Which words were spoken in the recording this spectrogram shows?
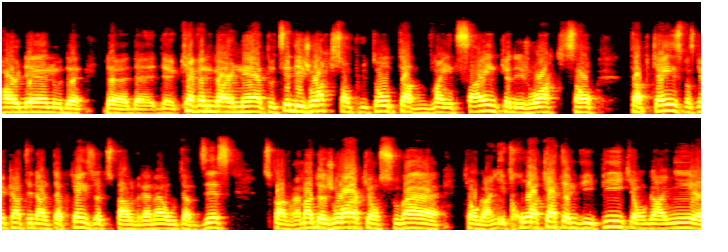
Harden ou de, Kevin Garnett ou des joueurs qui sont plutôt top 25 que des joueurs qui sont top 15, parce que quand tu es dans le top 15, là, tu parles vraiment au top 10 tu parles vraiment de joueurs qui ont souvent qui ont gagné 3-4 MVP, qui ont gagné euh,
